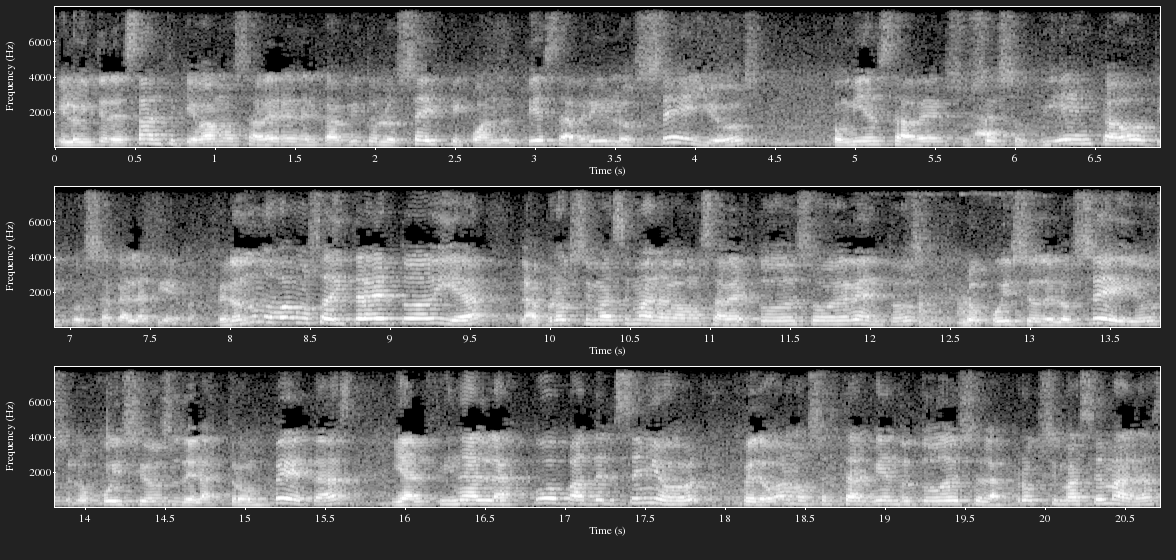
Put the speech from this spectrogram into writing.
y lo interesante que vamos a ver en el capítulo 6, que cuando empieza a abrir los sellos, comienza a haber sucesos bien caóticos acá en la tierra. Pero no nos vamos a distraer todavía. La próxima semana vamos a ver todos esos eventos, los juicios de los sellos, los juicios de las trompetas y al final las copas del Señor. Pero vamos a estar viendo todo eso en las próximas semanas.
